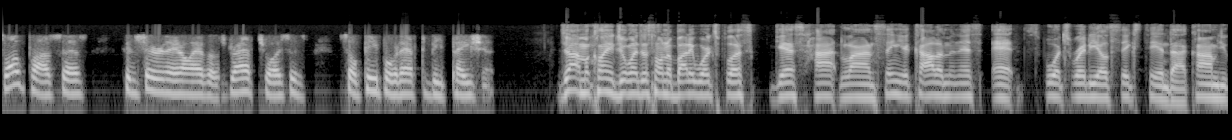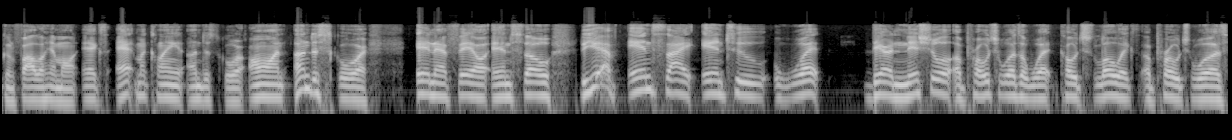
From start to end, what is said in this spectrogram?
slow process considering they don't have those draft choices. So people would have to be patient. John McClain joins us on the Bodyworks Plus guest hotline, senior columnist at sportsradio610.com. You can follow him on X at McClain underscore on underscore NFL. And so, do you have insight into what their initial approach was or what Coach Slowik's approach was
